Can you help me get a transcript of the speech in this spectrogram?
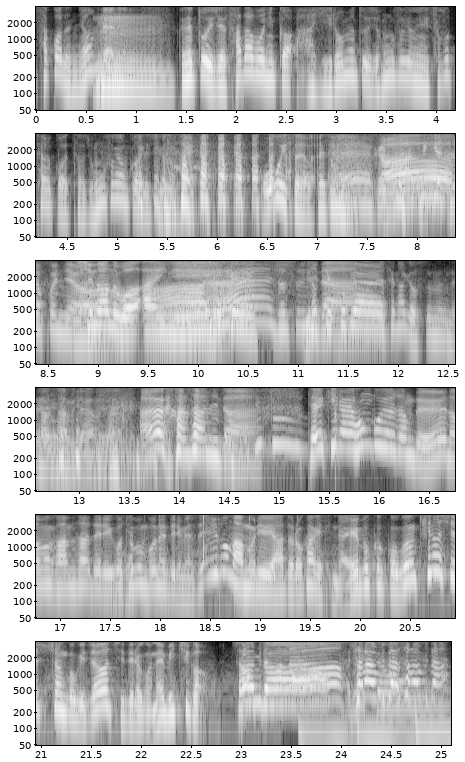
샀거든요. 네네. 음. 근데 또 이제 사다 보니까 아 이러면 또 이제 홍석이 형이 섭섭해할 것 같아가지고 홍석이 형까지 지금 오고 있어요 배송이. 네, 그렇게 아, 다 챙겨주셨군요. 신원 我爱你 아, 이렇게- 아, 좋습니다. 이렇게 소비할 생각이 없었는데. 감사합니다, 감사합니다. 아유, 감사합니다. 데키라의 홍보 요정들 너무 감사드리고 두 분 보내드리면서 1부 마무리하도록 하겠습니다. 1부 끝곡은 키노 씨의 추천곡이죠. 지드래곤의 미치고. 사랑합니다. 사랑합니다. 사랑합니다.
